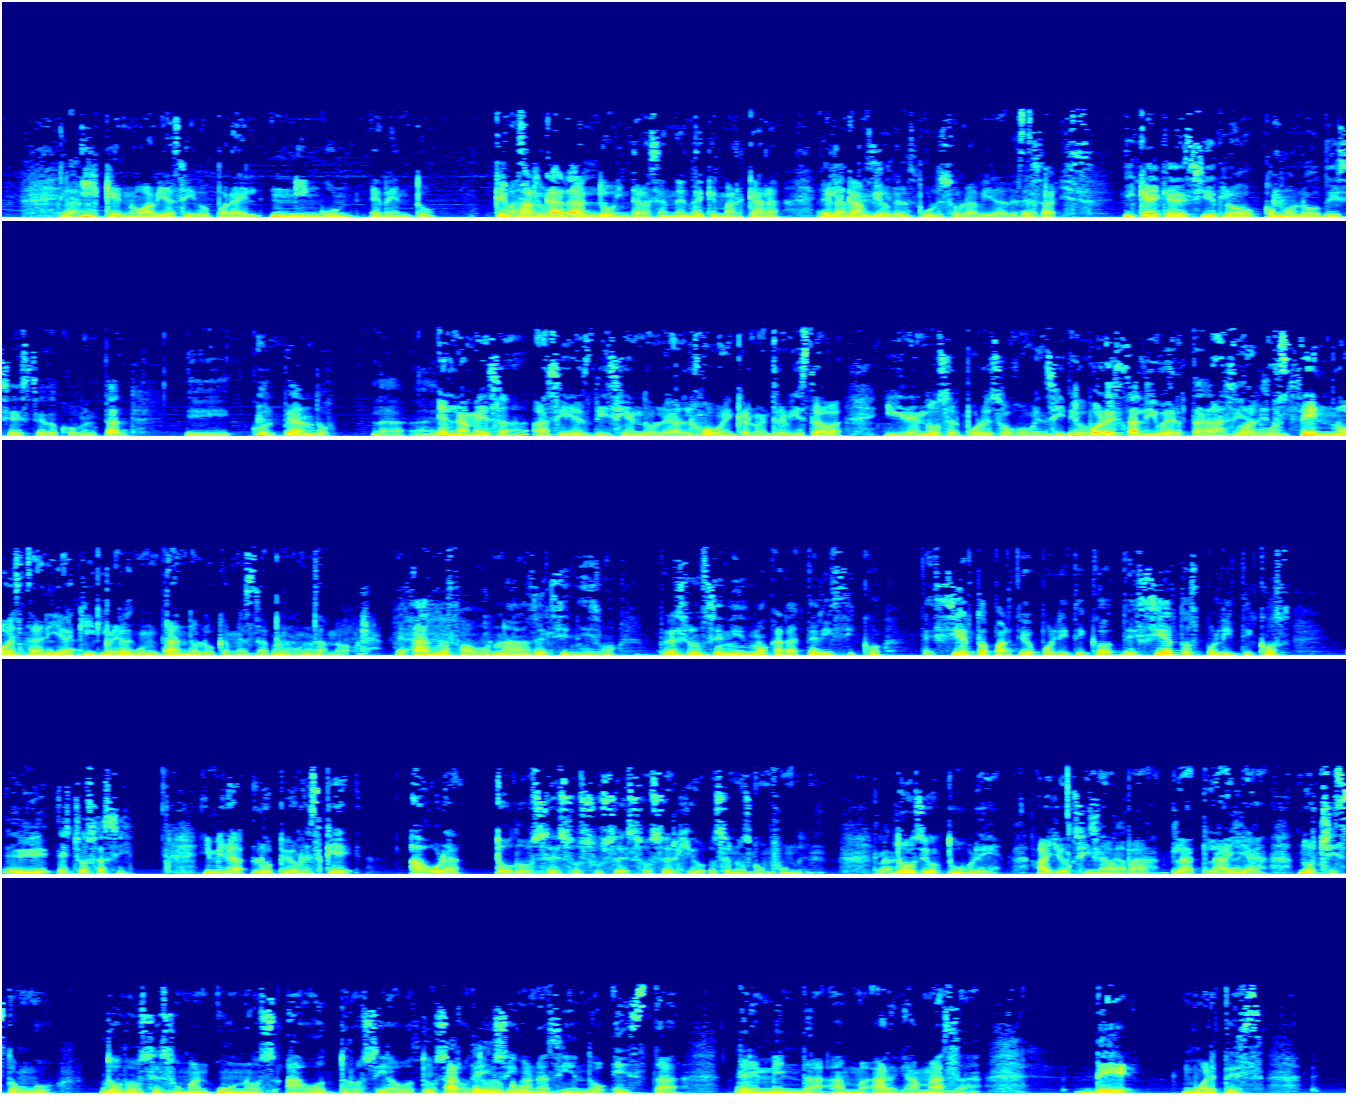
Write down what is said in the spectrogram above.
Claro. y que no había sido para él ningún evento Que más marcara que un el- acto intrascendente no. que marcara El el, cambio el del pulso la vida de este Exacto. país. Y que hay que decirlo, como lo dice este documental, eh, golpeando la... eh, En la mesa, así es, diciéndole al joven que lo entrevistaba y de no ser por eso y jovencito, por esta libertad, así es, usted no estaría aquí, Aquí preguntando, preguntando. lo que me está preguntando ahora. Hazme favor nada más del cinismo. Pero es un cinismo característico de cierto partido político, de ciertos políticos, eh, hechos así. Y mira, lo peor es que ahora todos esos sucesos, Sergio, se nos confunden. Claro. 2 de octubre, Ayotzinapa. Tlatlaya, Nochistongo, todos se suman unos a otros y a otros Sí, a otros y Atenco. van haciendo esta tremenda am- argamasa de muertes,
